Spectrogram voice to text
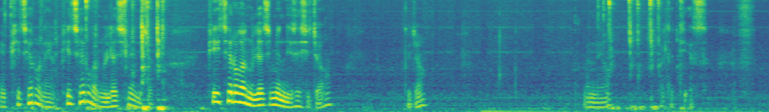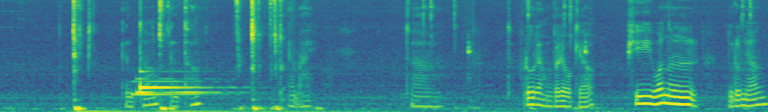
예, P0네요. P0가 눌려지면이죠. P0가 눌려지면 리셋이죠. 그죠? 맞네요. Alt TS 엔터 엔터 MI 자, 자 프로그램 한번 돌려볼게요. P1을 누르면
